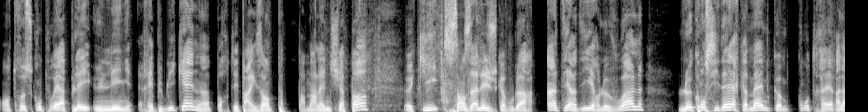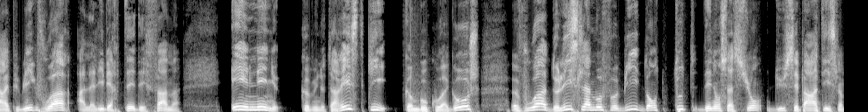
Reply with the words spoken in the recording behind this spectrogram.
entre ce qu'on pourrait appeler une ligne républicaine, hein, portée par exemple par Marlène Schiappa, euh, qui, sans aller jusqu'à vouloir interdire le voile, le considère quand même comme contraire à la République, voire à la liberté des femmes. Et une ligne communautariste qui, comme beaucoup à gauche, voit de l'islamophobie dans toute dénonciation du séparatisme.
